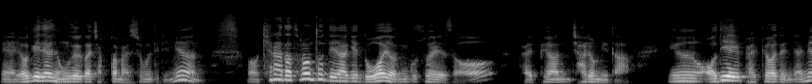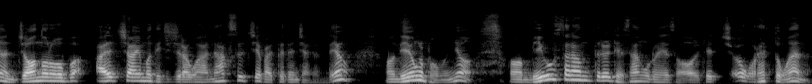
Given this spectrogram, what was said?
네, 여기에 대한 연구 결과 잠깐 말씀을 드리면 어, 캐나다 토론토 대학의 노화 연구소에서 발표한 자료입니다. 어디에 발표가 됐냐면 Journal of Alzheimer Disease라고 하는 학술지에 발표된 자료인데요. 어, 내용을 보면요, 어, 미국 사람들을 대상으로 해서 이렇게 쭉 오랫동안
